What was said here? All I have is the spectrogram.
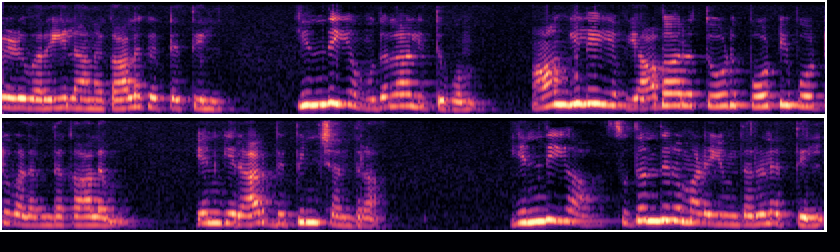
ஏழு வரையிலான காலகட்டத்தில் இந்திய முதலாளித்துவம் ஆங்கிலேய வியாபாரத்தோடு போட்டி போட்டு வளர்ந்த காலம் என்கிறார் பிபின் சந்திரா. இந்தியா சுதந்திரமடையும் தருணத்தில்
